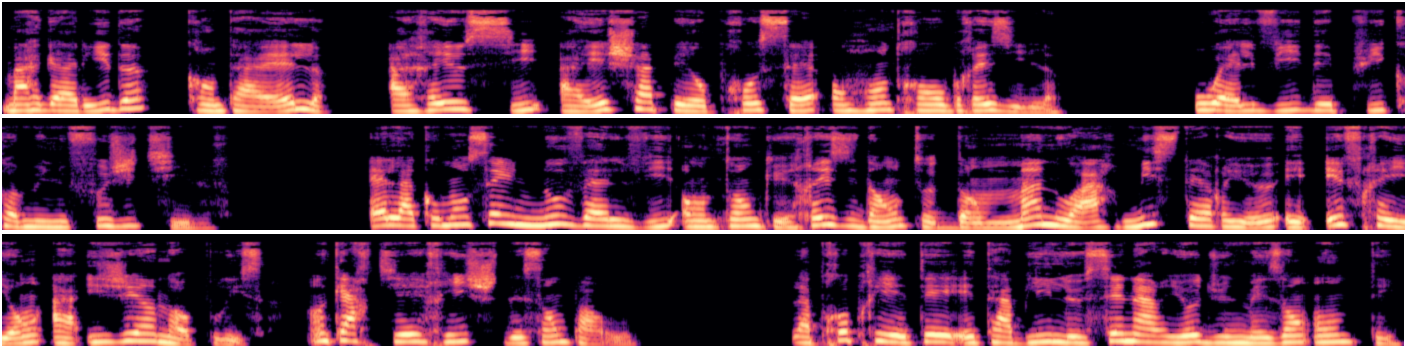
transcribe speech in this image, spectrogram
Margaride, quant à elle, a réussi à échapper au procès en rentrant au Brésil où elle vit depuis comme une fugitive. Elle a commencé une nouvelle vie en tant que résidente d'un manoir mystérieux et effrayant à Higienópolis, un quartier riche de São Paulo. La propriété établit le scénario d'une maison hantée.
